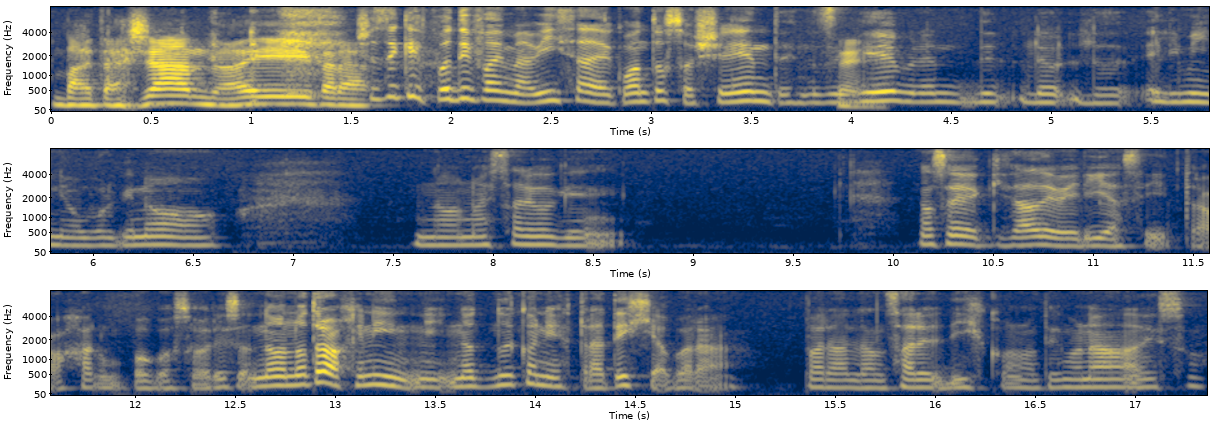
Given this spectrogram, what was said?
batallando ahí para... Yo sé que Spotify me avisa de cuántos oyentes, no sé Sí. qué, pero lo, lo elimino porque no, no, no es algo que. No sé, quizás debería sí trabajar un poco sobre eso. No, no trabajé ni, ni no tengo ni estrategia para, para lanzar el disco, no tengo nada de eso.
